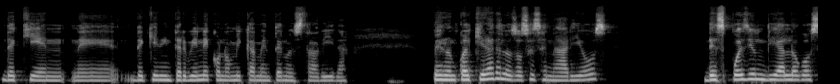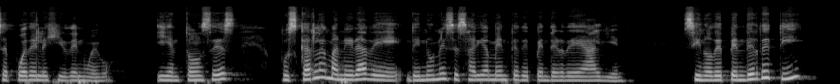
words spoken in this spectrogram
de quien, eh, de quien interviene económicamente en nuestra vida. Pero en cualquiera de los dos escenarios, después de un diálogo se puede elegir de nuevo. Y entonces buscar la manera de, no necesariamente depender de alguien, sino depender de ti.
